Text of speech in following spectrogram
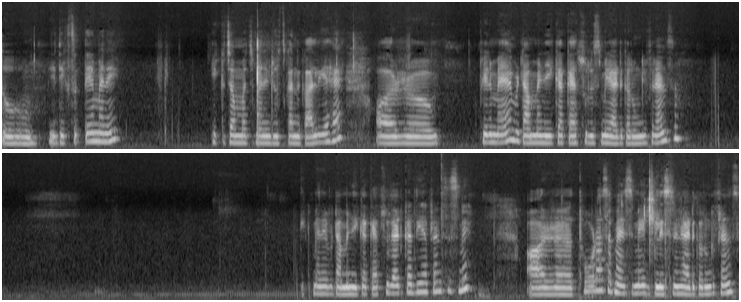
तो ये देख सकते हैं मैंने, एक चम्मच मैंने जूस का निकाल लिया है। और, फिर मैं विटामिन ई का कैप्सूल इसमें ऐड करूँगी फ्रेंड्स एक मैंने विटामिन ई का कैप्सूल ऐड कर दिया फ्रेंड्स इसमें। और थोड़ा सा मैं इसमें ग्लिसरीन ऐड करूँगी फ्रेंड्स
